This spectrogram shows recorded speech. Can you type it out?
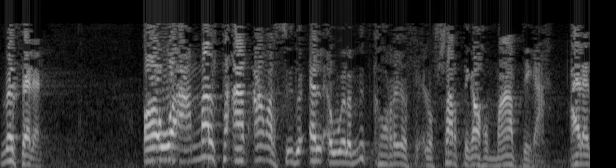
Maalan oo wa acmalta aad camal siido alawala mid ka horeeyo ficlu shardiga aho maadiga calaa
